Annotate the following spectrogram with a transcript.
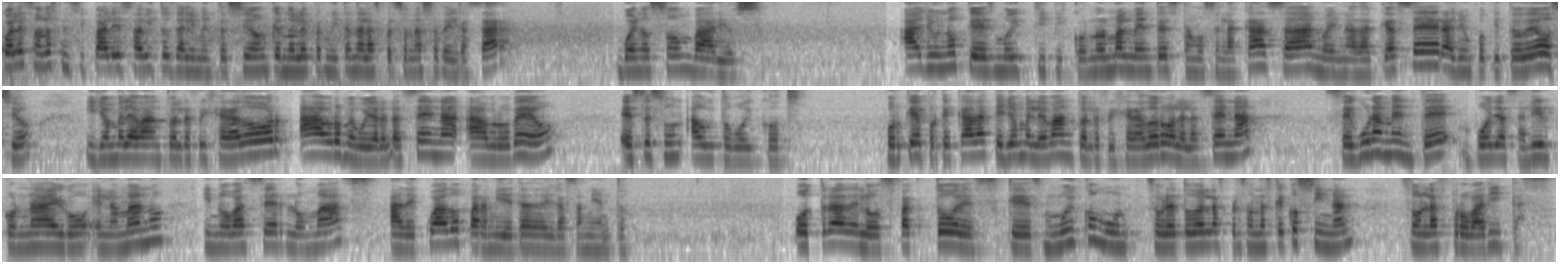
¿Cuáles son los principales hábitos de alimentación que no le permiten a las personas adelgazar? Bueno, son varios. Hay uno que es muy típico. Normalmente estamos en la casa, no hay nada que hacer, hay un poquito de ocio y yo me levanto al refrigerador, abro, me voy a la cena, abro, veo. Este es un auto boicot. ¿Por qué? Porque cada que yo me levanto al refrigerador o a la alacena, seguramente voy a salir con algo en la mano y no va a ser lo más adecuado para mi dieta de adelgazamiento. Otra de los factores que es muy común, sobre todo en las personas que cocinan, son las probaditas.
